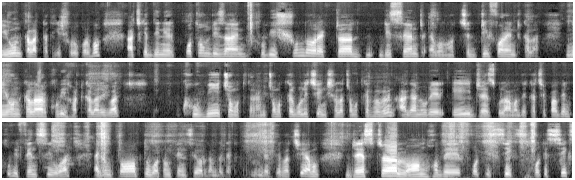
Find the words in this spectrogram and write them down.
নিউন কালারটা থেকে শুরু করব। আজকের দিনের প্রথম ডিজাইন খুবই সুন্দর একটা ডিসেন্ট এবং হচ্ছে ডিফারেন্ট কালার নিউন কালার খুবই হট কালার এবার। খুবই চমৎকার। আমি চমৎকার বলেছি ইনশাল্লাহ চমৎকার পাবেন। আগানুরের এই ড্রেসগুলো আমাদের কাছে পাবেন। খুবই ফেন্সি ওয়ার্ক একদম top to bottom fancy work আমরা দেখ- দেখতে পাচ্ছি এবং ড্রেসটা লং হবে forty six forty six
